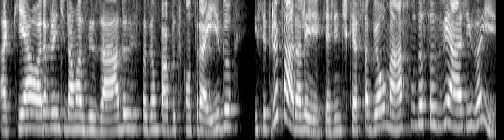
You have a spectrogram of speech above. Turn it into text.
Aqui é a hora pra gente dar umas risadas e fazer um papo descontraído. E se prepara, Lê, que a gente quer saber o máximo das suas viagens aí.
